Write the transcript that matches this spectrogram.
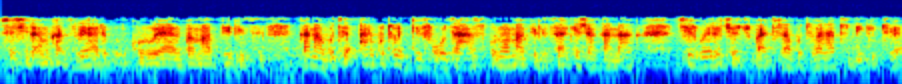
zvichida mukadzi uya ari mukuru uya ari pamapirisi kana kuti ari kutodhifota haasi kunwa mapirisi ake zvakanaka. Chirwere icho chibatira kuti vana tudiki tuya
